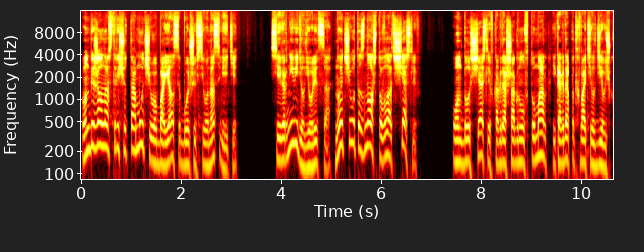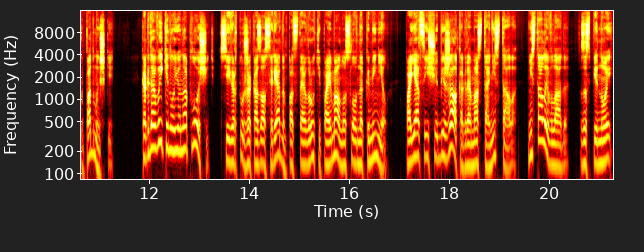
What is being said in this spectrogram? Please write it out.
Он бежал навстречу тому, чего боялся больше всего на свете. Север не видел его лица, но от чего то знал, что Влад счастлив. Он был счастлив, когда шагнул в туман и когда подхватил девочку под мышки. Когда выкинул ее на площадь, Север тут же оказался рядом, подставил руки, поймал, но словно каменел. Паяться еще бежал, когда моста не стало. Не стало и Влада. За спиной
